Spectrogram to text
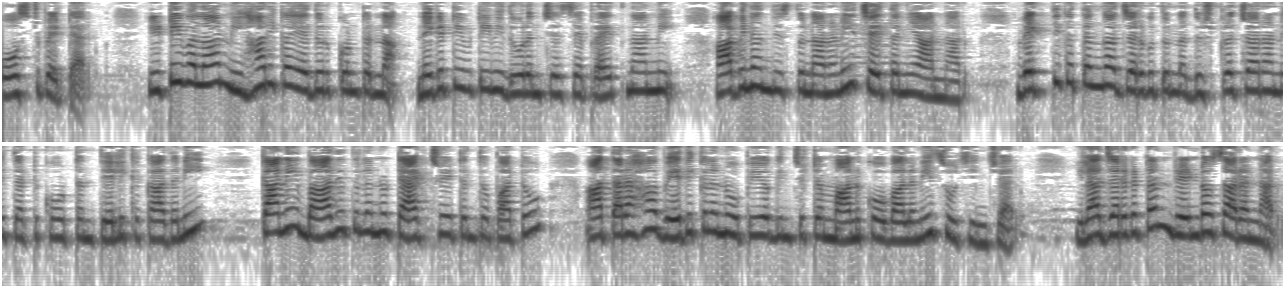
పోస్టు పెట్టారు. ఇటీవల నిహారిక ఎదుర్కొంటున్న నెగటివిటీని దూరం చేసే ప్రయత్నాన్ని అభినందిస్తున్నానని చైతన్య అన్నారు. వ్యక్తిగతంగా జరుగుతున్న దుష్ప్రచారాన్ని తట్టుకోవటం తేలిక కాదని కానీ బాధితులను ట్యాగ్ చేయడంతో పాటు ఆ తరహా వేదికలను ఉపయోగించటం మానుకోవాలని సూచించారు. ఇలా జరగటం రెండోసారన్నారు.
